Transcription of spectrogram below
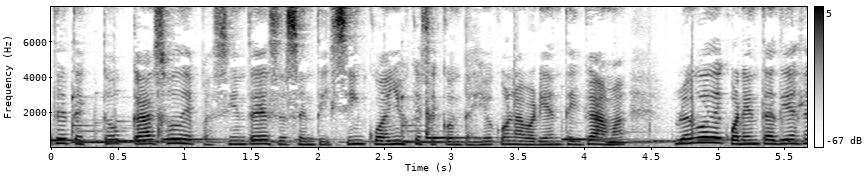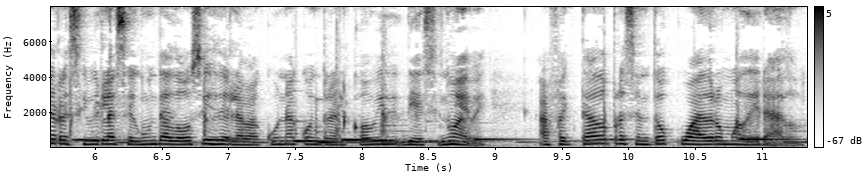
detectó caso de paciente de 65 años que se contagió con la variante gamma luego de 40 días de recibir la segunda dosis de la vacuna contra el COVID-19. Afectado presentó cuadro moderado.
